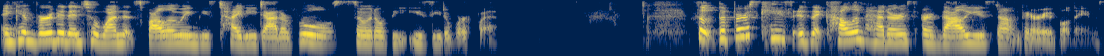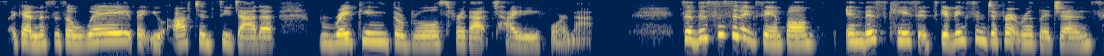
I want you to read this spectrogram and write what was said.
and convert it into one that's following these tidy data rules so it'll be easy to work with. So the first case is that column headers are values, not variable names. Again, this is a way that you often see data breaking the rules for that tidy format. So this is an example in this case, it's giving some different religions,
